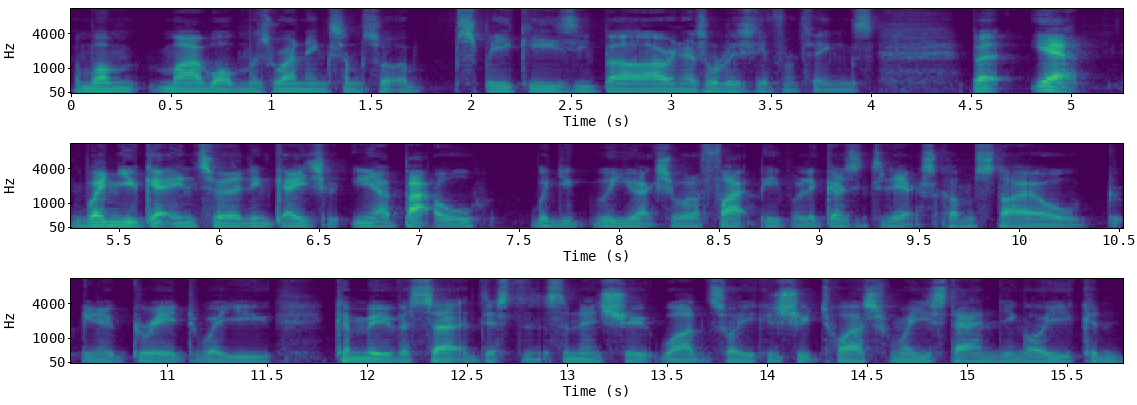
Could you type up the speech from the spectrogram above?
and one my one was running some sort of speakeasy bar, and there's all these different things. But yeah, when you get into an engagement, you know, battle, when you when you actually want to fight people, it goes into the XCOM style, you know, grid where you can move a certain distance and then shoot once, or you can shoot twice from where you're standing, or you can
